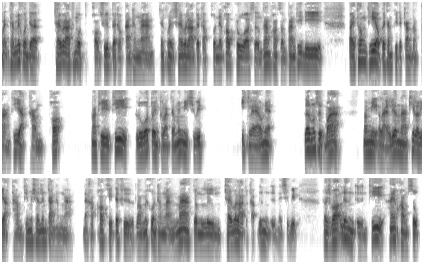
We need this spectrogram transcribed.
มันฉันไม่ควรจะใช้เวลาทั้งหมดของชีวิตไปกับการทำงาน ฉันควรจะใช้เวลาไปกับคนในครอบครัว เสริมสร้างความสัมพันธ์ที่ดี ไปท่องเที่ยวไปทำกิจกรรมต่าง ๆ ที่อยากทำเพราะนาทีที่รู้ว่าตัวเองกำลังจะไม่มีชีวิตอีกแล้วเนี่ย เริ่มรู้สึกว่ามันมีหลายเรื่องนะที่เราอยากทำที่ไม่ใช่เรื่องการทำงาน นะครับข้อคิดก็คือเราไม่ควรทำงานมากจนลืมใช้เวลาไปกับเรื่องอื่นในชีวิต โดยเฉพาะเรื่องอื่นที่ให้ความสุข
